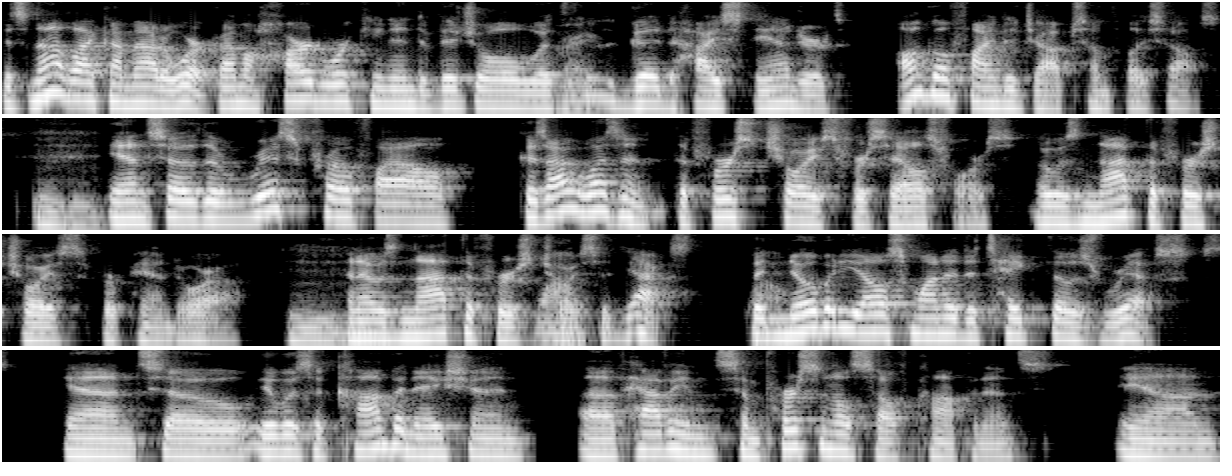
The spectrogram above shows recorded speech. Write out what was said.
it's not like I'm out of work. I'm a hardworking individual with right. good high standards. I'll go find a job someplace else. Mm-hmm. And so the risk profile, because I wasn't the first choice for Salesforce, I was not the first choice for Pandora, mm-hmm. and I was not the first wow. choice at Yext. But wow. nobody else wanted to take those risks. And so it was a combination of having some personal self confidence and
